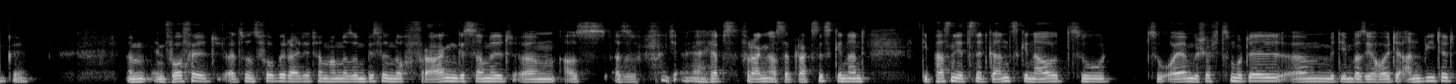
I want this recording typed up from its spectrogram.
okay. Ähm, Im Vorfeld, als wir uns vorbereitet haben, haben wir so ein bisschen noch Fragen gesammelt ähm, aus, also ich, ich habe es Fragen aus der Praxis genannt. Die passen jetzt nicht ganz genau zu, zu eurem Geschäftsmodell, ähm, mit dem, was ihr heute anbietet.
